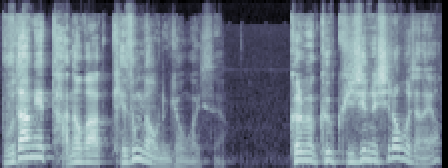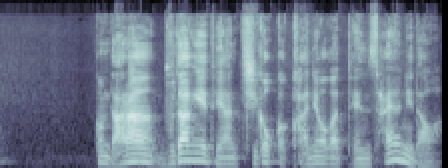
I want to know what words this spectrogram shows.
무당의 단어가 계속 나오는 경우가 있어요 그러면 그 귀신을 실어보잖아요 그럼 나랑 무당에 대한 직업과 관여가 된 사연이 나와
